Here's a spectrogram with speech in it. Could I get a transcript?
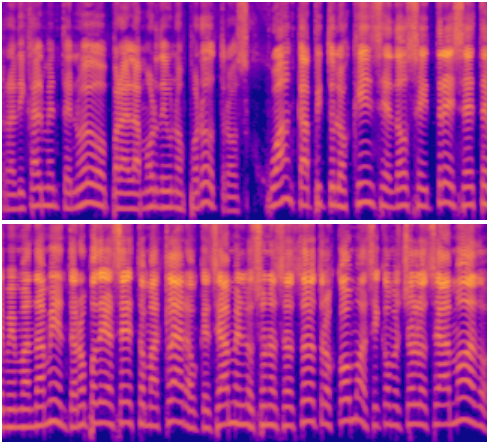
radicalmente nuevo para el amor de unos por otros. Juan capítulos 15, 12 y 13, este es mi mandamiento. No podría ser esto más claro, que se amen los unos a los otros, como así como yo los he amado.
